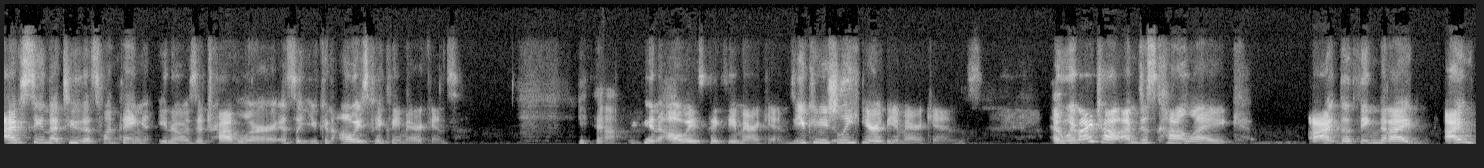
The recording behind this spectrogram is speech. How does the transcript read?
i've seen that too that's one thing you know as a traveler it's like you can always pick the americans yeah you can always pick the americans you can usually hear the americans and when i travel i'm just kind of like i the thing that i I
